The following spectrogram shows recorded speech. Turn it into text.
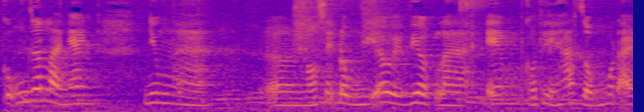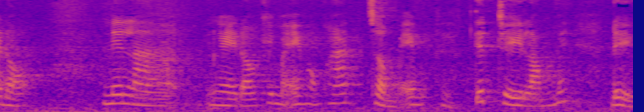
cũng rất là nhanh. Nhưng mà uh, nó sẽ đồng nghĩa với việc là em có thể hát giống một ai đó. Nên là ngày đó khi mà em học hát sẩm em phải tiết chế lắm ấy để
